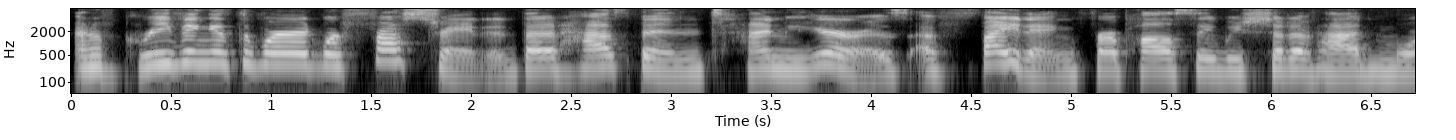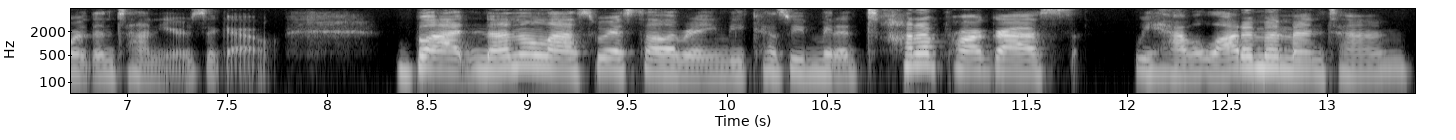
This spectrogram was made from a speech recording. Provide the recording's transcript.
I don't know if grieving is the word. We're frustrated that it has been 10 years of fighting for a policy we should have had more than 10 years ago. But nonetheless, we're celebrating because we've made a ton of progress. We have a lot of momentum.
